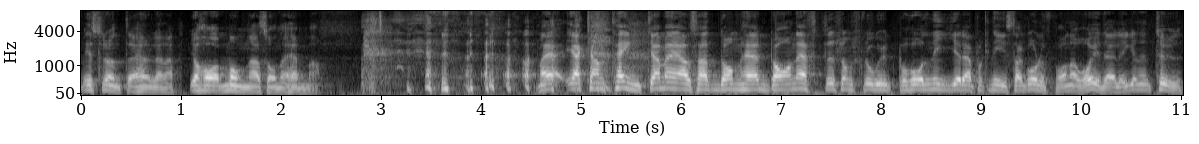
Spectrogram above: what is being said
vi struntar i det här Lennart. Jag har många sådana hemma. Men jag, jag kan tänka mig alltså att de här dagen efter som slog ut på hål 9 där på Knivsta golfbana. Oj, där ligger en tusen.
